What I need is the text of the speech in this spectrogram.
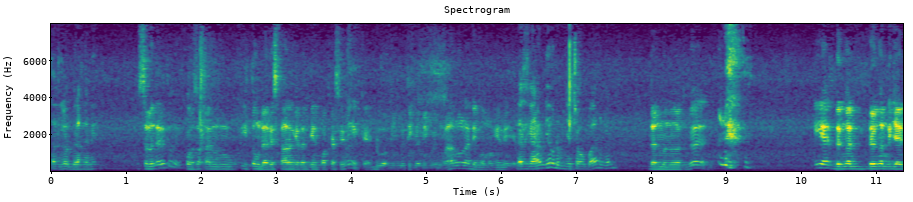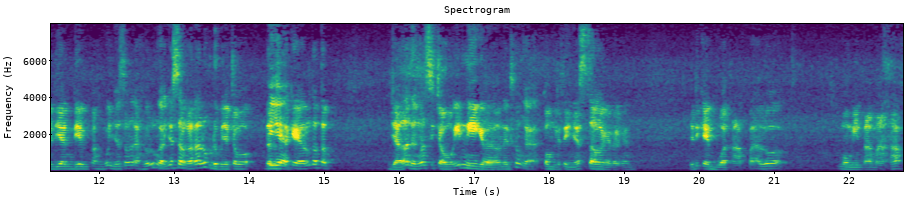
tadi lo bilang ini? Sebenarnya itu kalau misalkan hitung dari sekarang kita bikin podcast ini kayak dua minggu tiga minggu yang lalu lah dia ngomong ini gitu. dan sekarang dia udah punya cowok baru kan? Dan menurut gue iya dengan dengan kejadian dia ah gue nyesel ah lu nggak nyesel karena lu udah punya cowok. Dan Iya. kayak lu tetap jalan dengan si cowok ini gitu. Kan itu nggak completely nyesel gitu kan. Jadi kayak buat apa lu mau minta maaf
